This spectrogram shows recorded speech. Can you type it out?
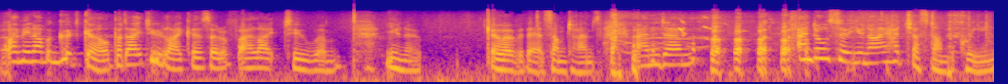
I mean, I'm a good girl, but I do like a sort of. I like to, um, you know, go over there sometimes, and um, and also, you know, I had just done the Queen,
